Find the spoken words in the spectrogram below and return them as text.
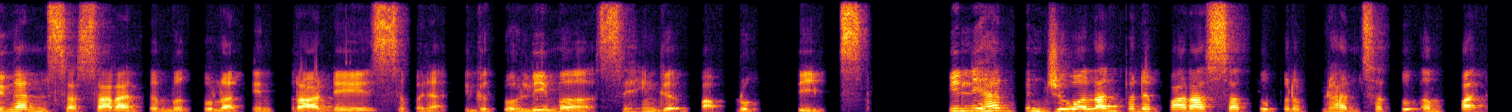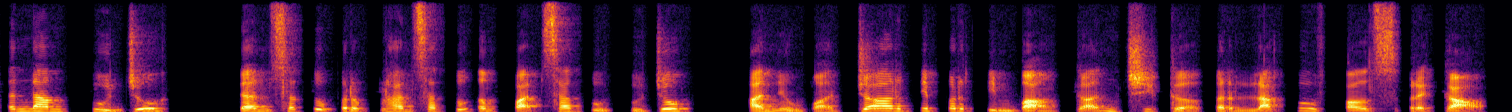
dengan sasaran pembetulan intraday sebanyak 35 sehingga 40 pips. Pilihan penjualan pada paras 1.1467 dan 1.1417 hanya wajar dipertimbangkan jika berlaku false breakout.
